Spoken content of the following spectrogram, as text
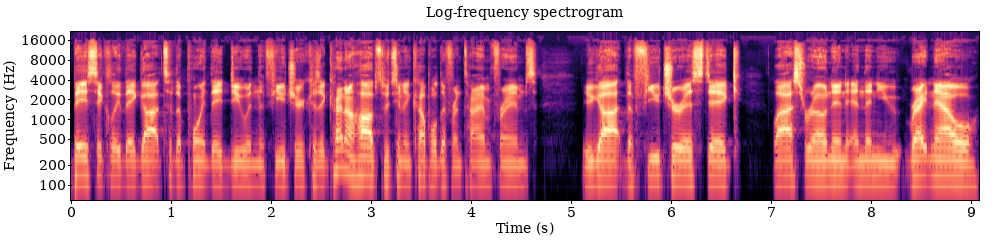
basically they got to the point they do in the future because it kind of hops between a couple different time frames. You got the futuristic last ronin and then you right now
